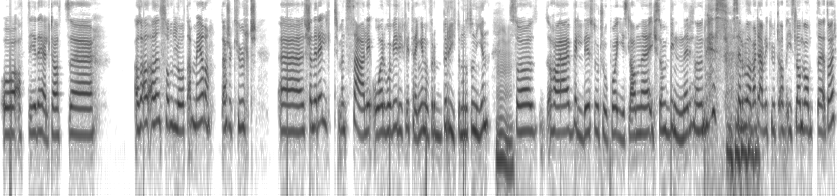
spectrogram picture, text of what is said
og at de i det hele tatt Altså, at, at en sånn låt er med, da. Det er så kult. Eh, generelt, men særlig år hvor vi virkelig trenger noe for å bryte monotonien, Mm. så har jeg veldig stor tro på Island, eh, ikke som vinner nødvendigvis, selv om det hadde vært jævlig kult at Island vant et år,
